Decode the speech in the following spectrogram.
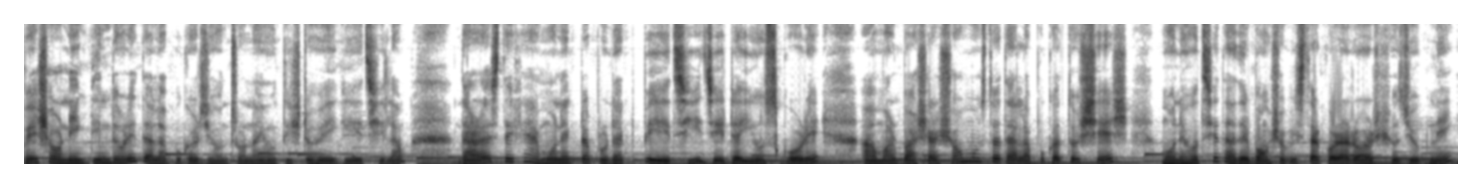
বেশ অনেক দিন ধরে তেলাপোকার যন্ত্রণায় অতিষ্ঠ হয়ে গিয়েছিলাম। দারাজ থেকে এমন একটা প্রোডাক্ট পেয়েছি যেটা ইউজ করে আমার বাসার সমস্ত তেলাপোকা তো শেষ, মনে হচ্ছে তাদের বংশবিস্তার করারও আর সুযোগ নেই।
